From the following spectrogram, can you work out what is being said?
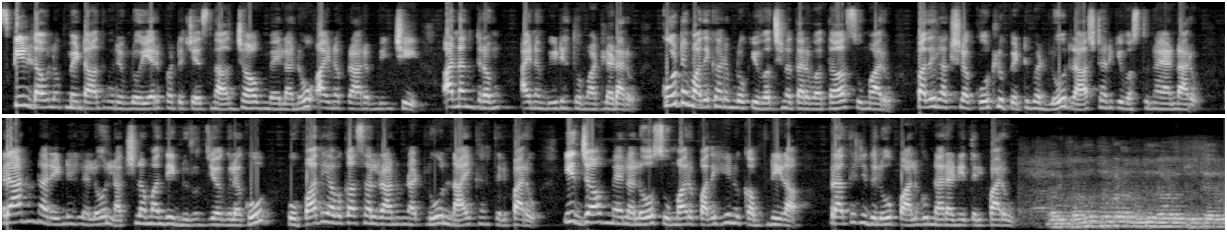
స్కిల్ డెవలప్మెంట్ ఆధ్వర్యంలో ఏర్పాటు చేసిన జాబ్ మేళాను ఆయన ప్రారంభించి అనంతరం ఆయన మీడియాతో మాట్లాడారు. కూటమి అధికారంలోకి వచ్చిన తర్వాత సుమారు పది లక్షల కోట్లు పెట్టుబడులు రాష్ట్రానికి వస్తున్నాయన్నారు. రానున్న రెండేళ్ళలో లక్షల మంది నిరుద్యోగులకు ఉపాధి అవకాశాలు రానున్నట్లు నాయకర్ తెలిపారు. ఈ జాబ్ మేళాలో సుమారు పదిహేను కంపెనీల ప్రతినిధులు పాల్గొన్నారని తెలిపారు మరి ప్రభుత్వం కూడా ముందుకు రావడం చూశారు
